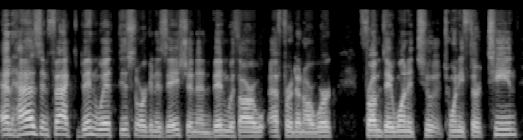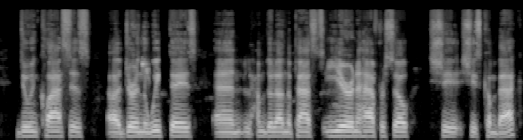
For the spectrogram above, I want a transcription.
and has in fact been with this organization and been with our effort and our work from day one in two, 2013, doing classes uh, during the weekdays. And alhamdulillah, in the past year and a half or so, she, she's come back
